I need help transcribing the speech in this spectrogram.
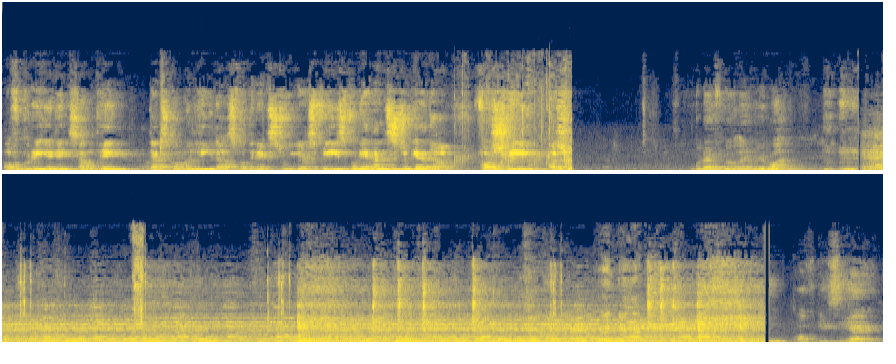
of creating something that's going to lead us for the next two years. Please put your hands together for Sri Ashok. Good afternoon, everyone. TCI.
